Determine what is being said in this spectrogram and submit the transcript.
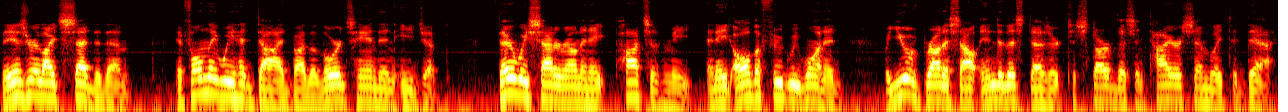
The Israelites said to them, If only we had died by the Lord's hand in Egypt. There we sat around and ate pots of meat, and ate all the food we wanted, but you have brought us out into this desert to starve this entire assembly to death.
